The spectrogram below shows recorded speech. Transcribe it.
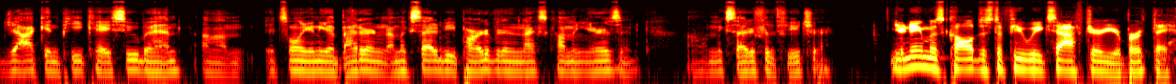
Jack and PK Subban, um, it's only going to get better. And I'm excited to be part of it in the next coming years, and um, I'm excited for the future. Your name was called just a few weeks after your birthday.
